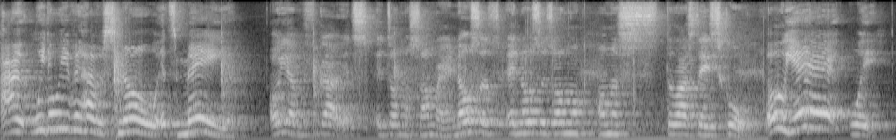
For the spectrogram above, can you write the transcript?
I we don't even have snow. It's May. Oh yeah, I forgot. It's it's almost summer. And also, it's, and also it's almost almost the last day of school. Oh yeah. Wait,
